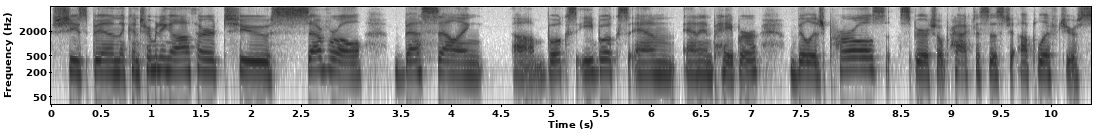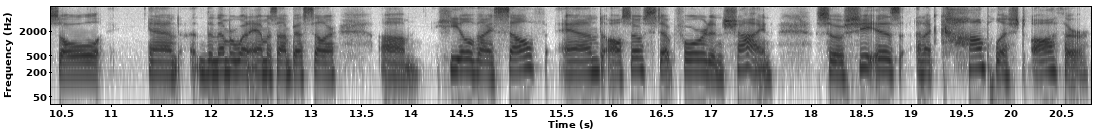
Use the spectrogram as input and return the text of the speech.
She's been the contributing author to several best-selling um, books, ebooks, and and in paper. Village Pearls: Spiritual Practices to Uplift Your Soul and the number one Amazon bestseller, um, Heal Thyself, and also Step Forward and Shine. So she is an accomplished author.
